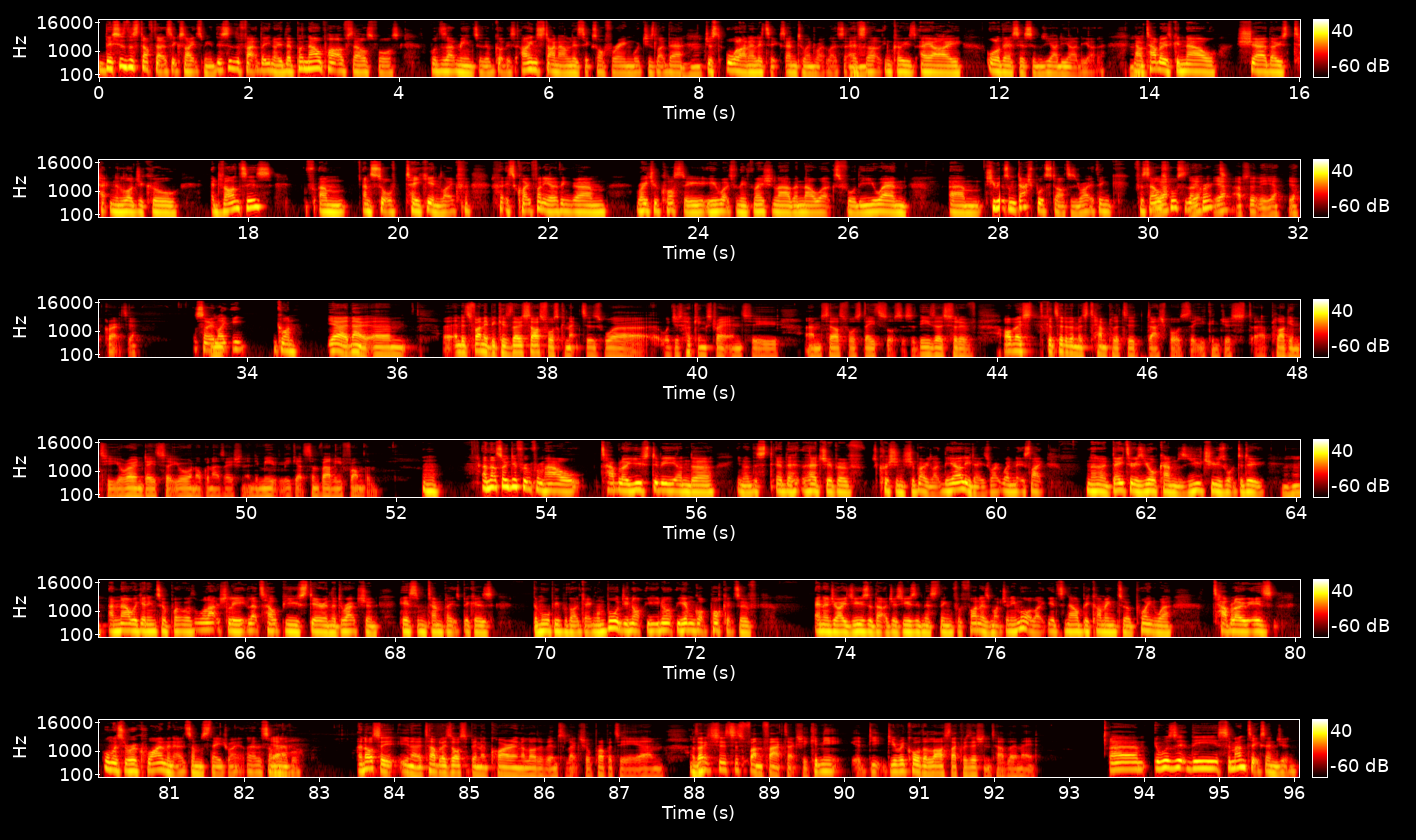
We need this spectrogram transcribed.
this is the stuff that excites me. This is the fact that you know they're now part of Salesforce. What does that mean? So they've got this Einstein Analytics offering, which is like their Mhm. just all analytics end to end, right? Like so, so that includes AI, all of their systems, yada yada yada. Now Tableau can now share those technological advances um, and sort of take in. Like it's quite funny. I think um, Rachel Costa, who, who works for the Information Lab and now works for the UN, um, she built some dashboard starters, right? I think for Salesforce. Yeah, is that yeah, correct? Yeah, absolutely. Yeah, yeah, correct. Yeah. So And- like, it, go on. Yeah, no, um, and it's funny because those Salesforce connectors were were just hooking straight into um, Salesforce data sources. So these are sort of almost consider them as templated dashboards that you can just uh, plug into your own data, your own organization, and immediately get some value from them. and that's so different from how Tableau used to be under you know the the headship of Christian Chabot, like the early days, right? When it's like, no, no, data is your canvas, you choose what to do. Mhm. And now we're getting to a point where, well, actually, let's help you steer in the direction. Here's some templates because the more people that are getting on board, you're not, you know, you haven't got pockets of energized user that are just using this thing for fun as much anymore. Like it's now becoming to a point where Tableau is almost a requirement at some stage, right? At some Yeah. level. And also, you know, Tableau's also been acquiring a lot of intellectual property. Um, I was actually, it's just fun fact, actually. Can you do, do you recall the last acquisition Tableau made? Um, it was it the semantics engine.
